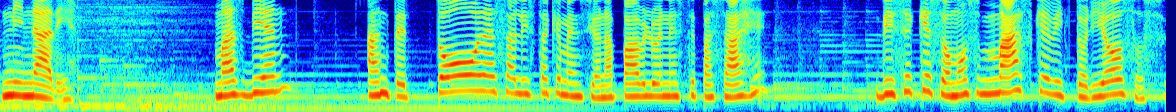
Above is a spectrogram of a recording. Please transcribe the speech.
ni nadie. Más bien, ante toda esa lista que menciona Pablo en este pasaje, dice que somos más que victoriosos.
